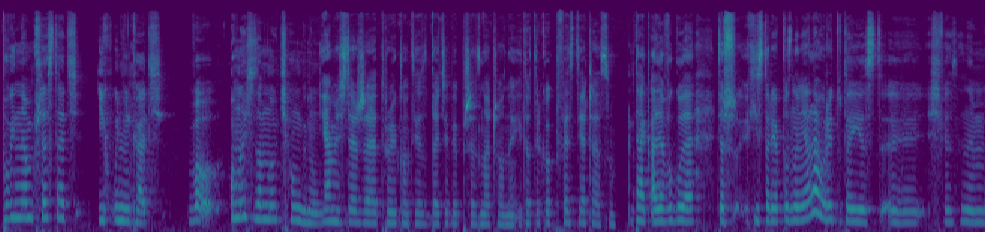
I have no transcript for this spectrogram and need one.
powinnam przestać ich unikać, bo one się za mną ciągną. Ja myślę, że trójkąt jest dla ciebie przeznaczony i to tylko kwestia czasu. Tak, ale w ogóle też historia poznania Laury tutaj jest yy, świetnym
